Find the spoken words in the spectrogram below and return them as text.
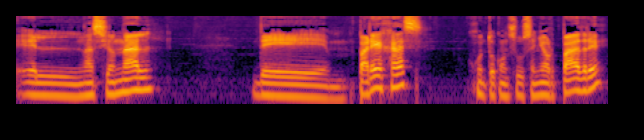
el Nacional de Parejas junto con su señor padre.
